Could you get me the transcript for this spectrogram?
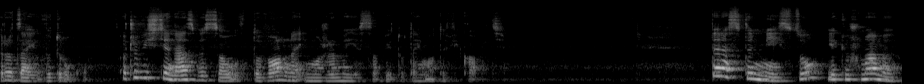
rodzaju wydruku. Oczywiście nazwy są dowolne i możemy je sobie tutaj modyfikować. Teraz w tym miejscu, jak już mamy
